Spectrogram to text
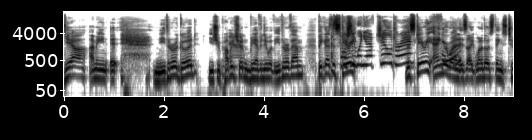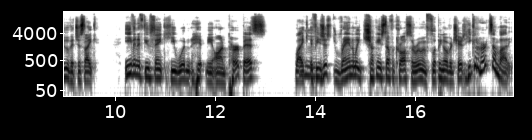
yeah, I mean, it. Neither are good. You should probably No. shouldn't be having to deal with either of them because the Especially scary when you have children. the scary anger Four? one is like one of those things too that just like even if you think he wouldn't hit me on purpose like if Mhm. he's just randomly chucking stuff across the room and flipping over chairs he could hurt somebody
